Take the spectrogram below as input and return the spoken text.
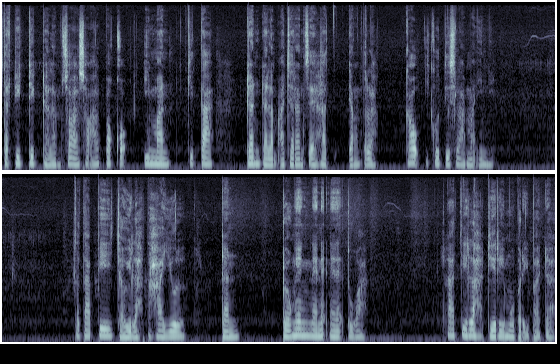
terdidik dalam soal-soal pokok iman kita dan dalam ajaran sehat yang telah kau ikuti selama ini. Tetapi jauhilah tahayul dan dongeng nenek-nenek tua latihlah dirimu beribadah.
